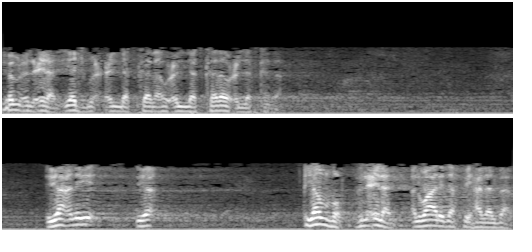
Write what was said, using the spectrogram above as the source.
جمع العلل. يجمع علة كذا وعلة كذا وعلة كذا. يعني ينظر في العلل الواردة في هذا الباب.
